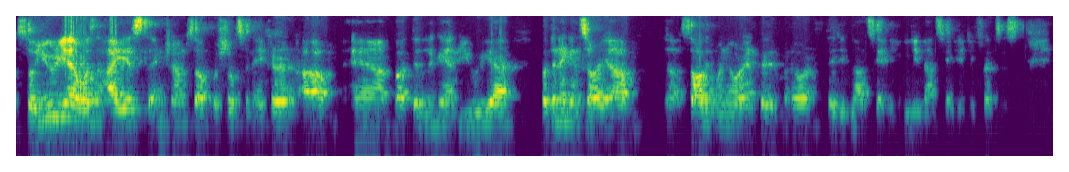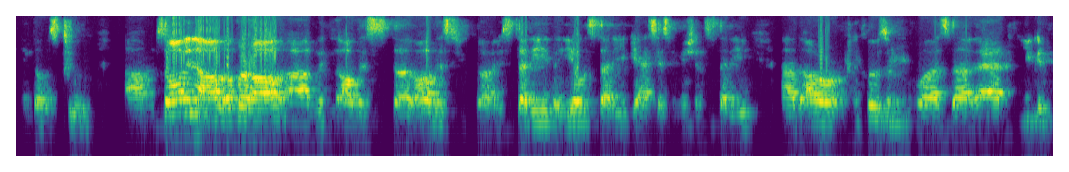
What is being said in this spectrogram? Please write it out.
so urea was the highest in terms of bushels an acre, um, and, but then again urea, but then again sorry, um, uh, solid manure and bedded manure, they did not see any, we did not see any differences in those two. Um, so all in all, overall, uh, with all this, uh, all this uh, study, the yield study, gaseous emission study, uh, our conclusion was uh, that you could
